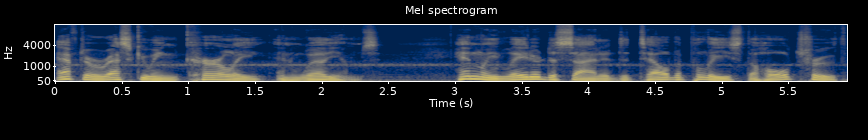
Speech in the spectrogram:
After rescuing Kerley and Williams, Henley later decided to tell the police the whole truth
